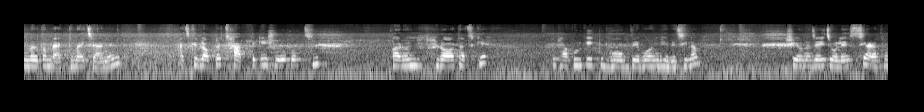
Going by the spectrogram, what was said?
And welcome back to my channel আজকে ব্লগটা ছাদ থেকেই শুরু করছি। কারণ রথ আজকে ঠাকুরকে একটু ভোগ দেবো আমি ভেবেছিলাম। সে অনুযায়ী চলে এসেছি, আর এখন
